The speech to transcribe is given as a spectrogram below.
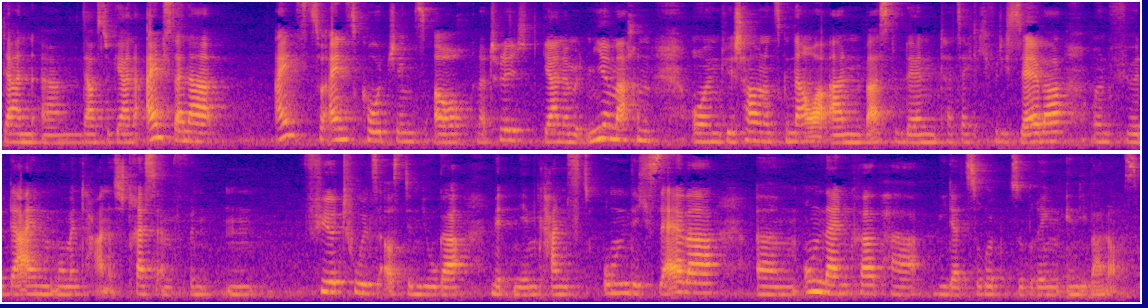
dann ähm, darfst du gerne eins deiner 1 zu 1 Coachings auch natürlich gerne mit mir machen und wir schauen uns genauer an, was du denn tatsächlich für dich selber und für dein momentanes Stressempfinden für Tools aus dem Yoga mitnehmen kannst, um dich selber, ähm, um deinen Körper wieder zurückzubringen in die Balance.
